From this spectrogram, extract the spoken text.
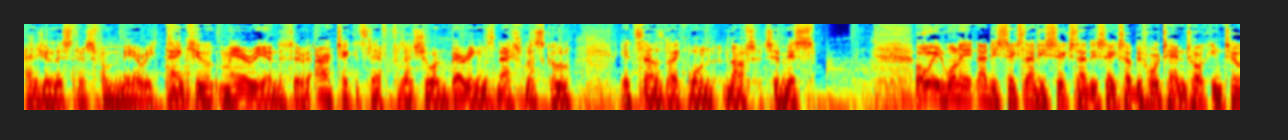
and your listeners from Mary. Thank you, Mary. And if there are tickets left for that show in Berrings National School, it sounds like one not to miss. 0818 96 96 96. Uh, before 10, talking to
